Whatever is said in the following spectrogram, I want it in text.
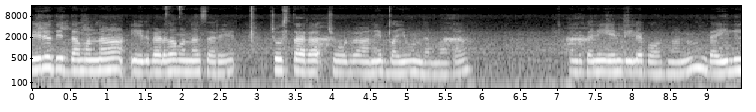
వీడియో తీద్దామన్నా ఏది పెడదామన్నా సరే చూస్తారా చూడరా అనే భయం ఉందన్నమాట. అందుకని ఏం తీయలేకపోతున్నాను. డైలీ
